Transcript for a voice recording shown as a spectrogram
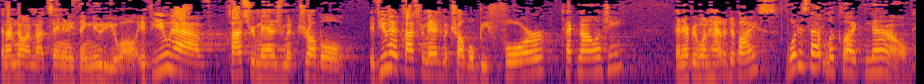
And I know I'm not saying anything new to you all. If you have classroom management trouble, if you had classroom management trouble before technology, and everyone had a device? What does that look like now?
